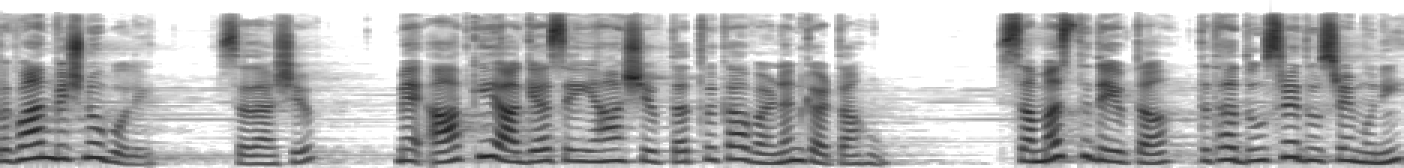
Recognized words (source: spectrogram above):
भगवान विष्णु बोले, सदाशिव, मैं आपकी आज्ञा से यहाँ शिव तत्व का वर्णन करता हूँ। समस्त देवता तथा दूसरे दूसरे मुनि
